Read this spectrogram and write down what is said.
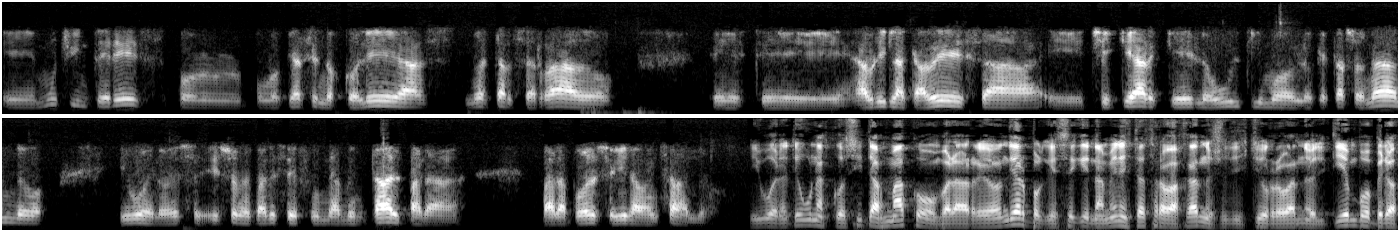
eh, mucho interés por, por lo que hacen los colegas, no estar cerrado, este, abrir la cabeza, eh, chequear qué es lo último, lo que está sonando, y bueno, eso, eso me parece fundamental para, para poder seguir avanzando. Y bueno, tengo unas cositas más como para redondear, porque sé que también estás trabajando, yo te estoy robando el tiempo, pero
